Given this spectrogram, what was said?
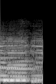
Mm-hmm.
